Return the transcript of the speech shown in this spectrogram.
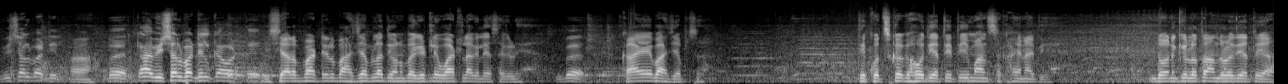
विशाल पाटील. बर का विशाल पाटील काय वाटते विशाल पाटील भाजपला देऊन बघितले वाट लागले सगळे. बर. काय आहे भाजपचं? ते कुचकं गहू देते ती माणसं खाय ना ती. दोन किलो तांदूळ देते या.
